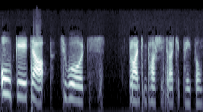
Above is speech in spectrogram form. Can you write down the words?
all geared up towards blind and partially sighted people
